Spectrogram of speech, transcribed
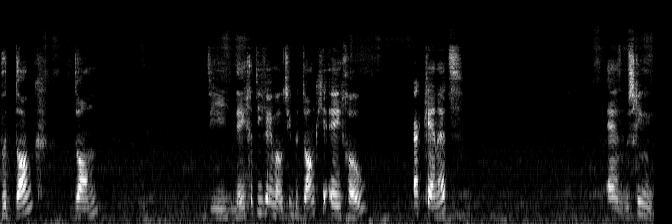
Bedank dan die negatieve emotie, bedank je ego, erken het. En misschien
